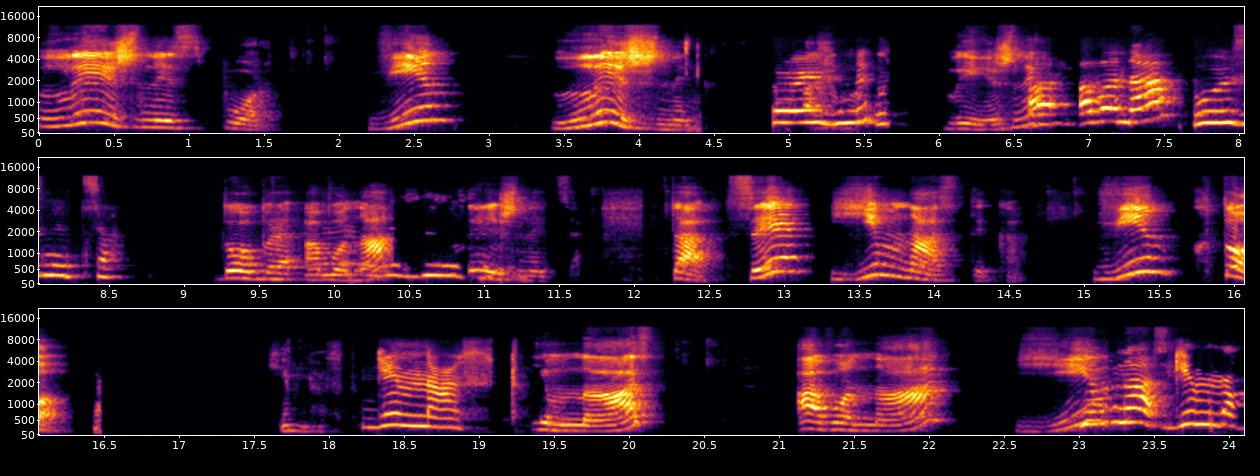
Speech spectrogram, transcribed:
лижний спорт. Він лижник. Лижник. А вона лижниця. Добре, а вона лижниця. Так, це гімнастика. Він хто? Гімнаст. Гімнаст, а вона гім... Гімнаст.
